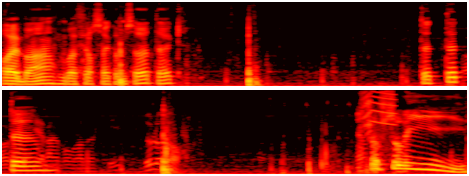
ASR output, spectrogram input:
Ouais ben, on va faire ça comme ça, tac. Ta ta ta. De l'or. Chauve-souris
